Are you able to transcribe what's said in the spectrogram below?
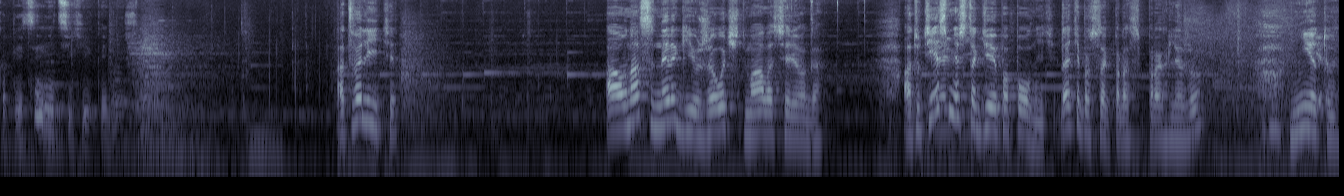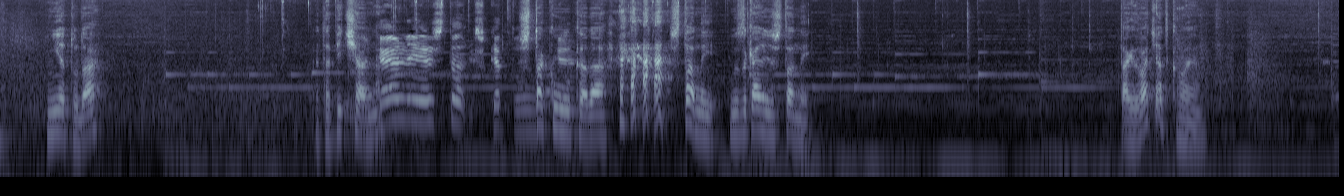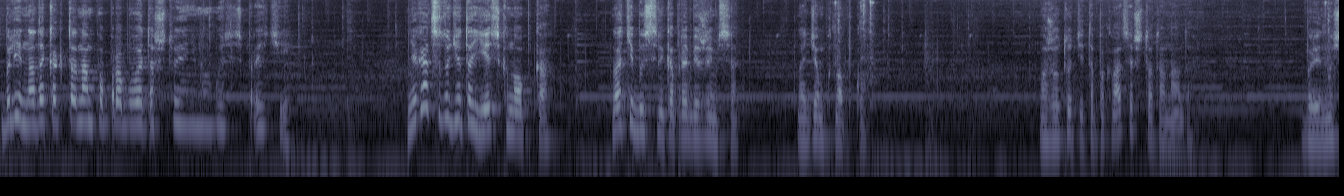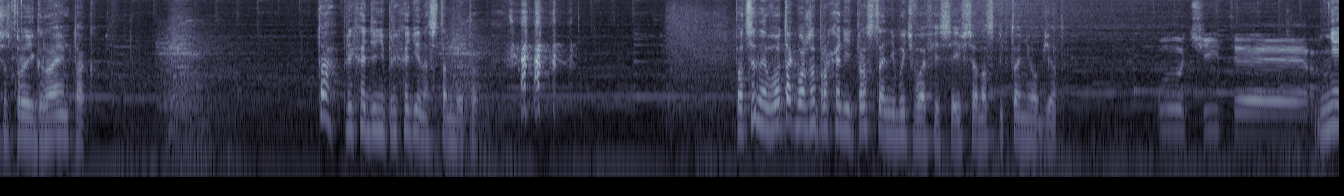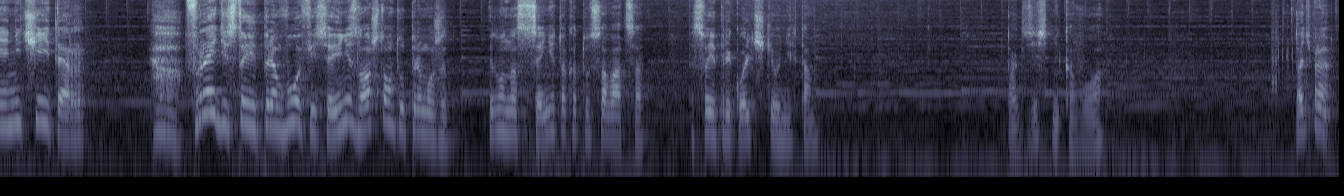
Капец, они тихие, конечно. Отвалите. А у нас энергии уже очень мало, Серега. А тут есть место, где ее пополнить? Дайте просто так прогляжу. Нету. Нету, да? Это печально. Музыкальная шкатулка. Штакулка, да. Штаны. Музыкальные штаны. Так, давайте откроем. Блин, надо как-то нам попробовать, а что я не могу здесь пройти? Мне кажется, тут где-то есть кнопка. Давайте быстренько пробежимся. Найдем кнопку. Может, тут где-то поклацать что-то надо? Блин, мы сейчас проиграем так. Да, приходи, не приходи, нас там нету. Пацаны, вот так можно проходить, просто не быть в офисе, и все, нас никто не убьет. О, читер. Не, не читер. Фредди стоит прям в офисе, я не знал, что он тут прям может. Я думал, на сцене только тусоваться. Свои прикольчики у них там. Так, здесь никого. Давайте про...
